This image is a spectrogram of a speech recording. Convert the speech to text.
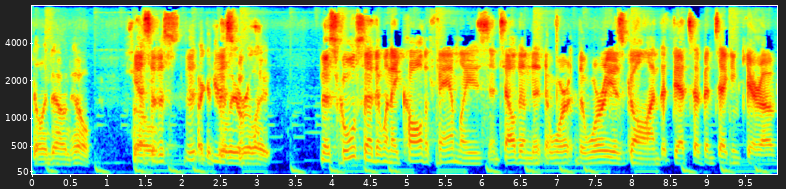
going downhill. So yeah, so this the, I can truly school, relate. The school said that when they call the families and tell them that the wor- the worry is gone, the debts have been taken care of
